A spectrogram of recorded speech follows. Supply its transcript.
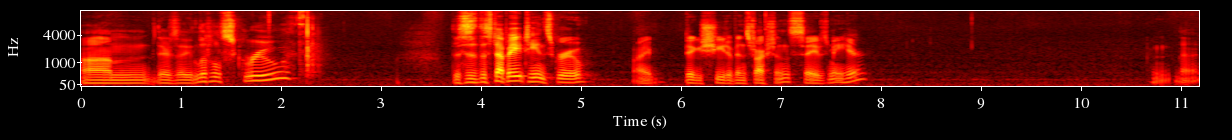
Um, there's a little screw. This is the step 18 screw. My big sheet of instructions saves me here. And that,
